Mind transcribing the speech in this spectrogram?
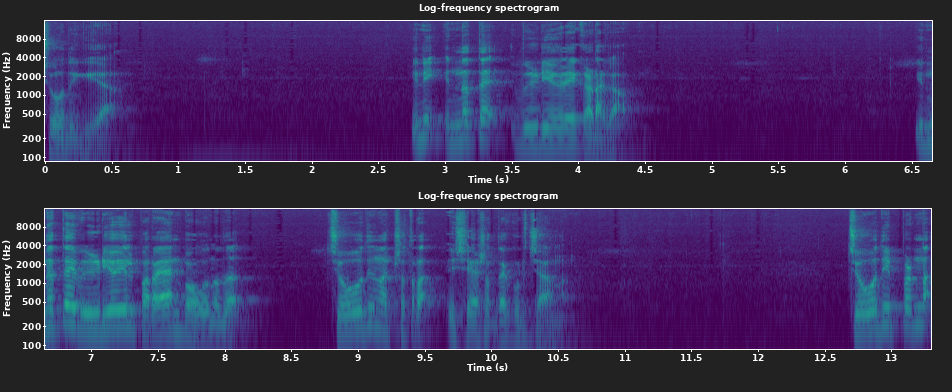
ചോദിക്കുക. ഇനി ഇന്നത്തെ വീഡിയോയിലേക്ക് കടക്കാം. ഇന്നത്തെ വീഡിയോയിൽ പറയാൻ പോകുന്നത് ചോദ്യ നക്ഷത്ര വിശേഷത്തെക്കുറിച്ചാണ്. ചോദ്യപ്പെണ്ണ്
